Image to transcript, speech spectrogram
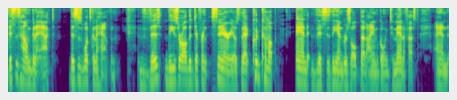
this is how i'm going to act this is what's going to happen this these are all the different scenarios that could come up and this is the end result that I am going to manifest. And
